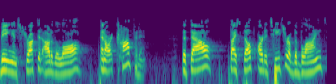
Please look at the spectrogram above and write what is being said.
being instructed out of the law, and art confident that thou thyself art a teacher of the blind,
